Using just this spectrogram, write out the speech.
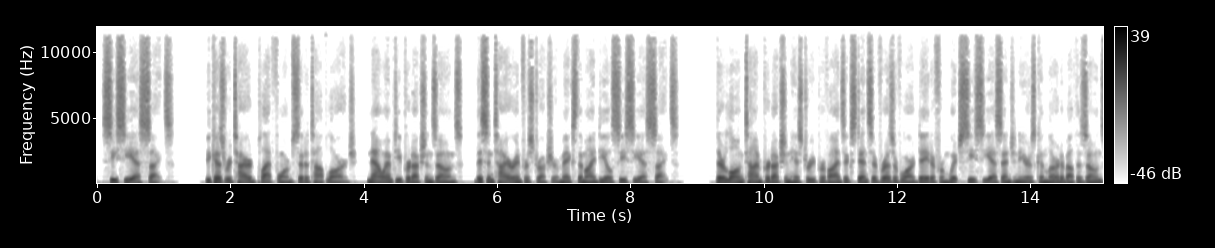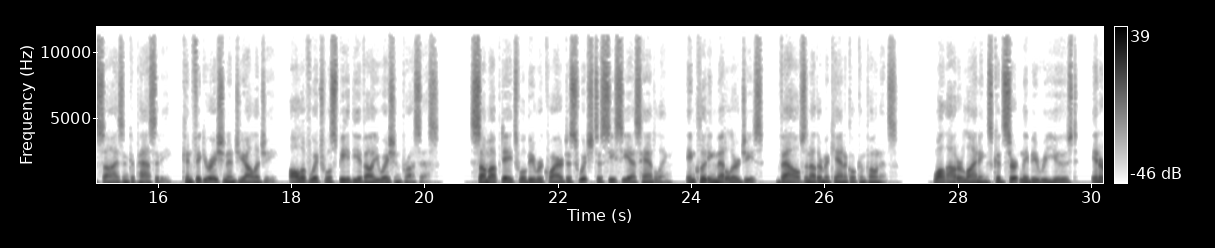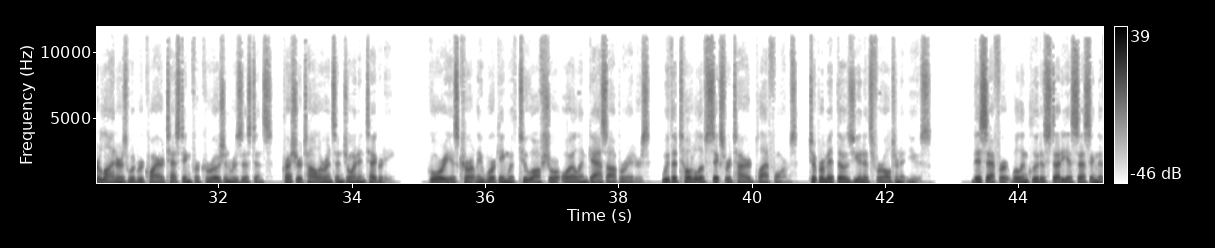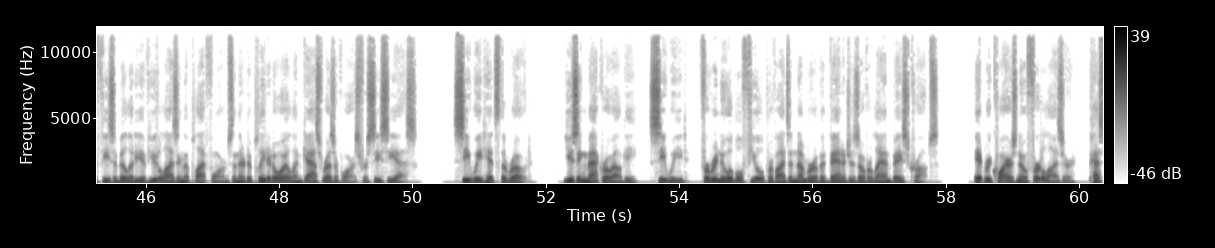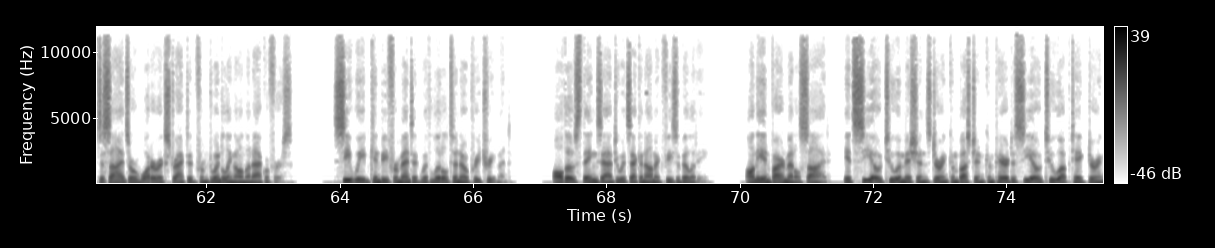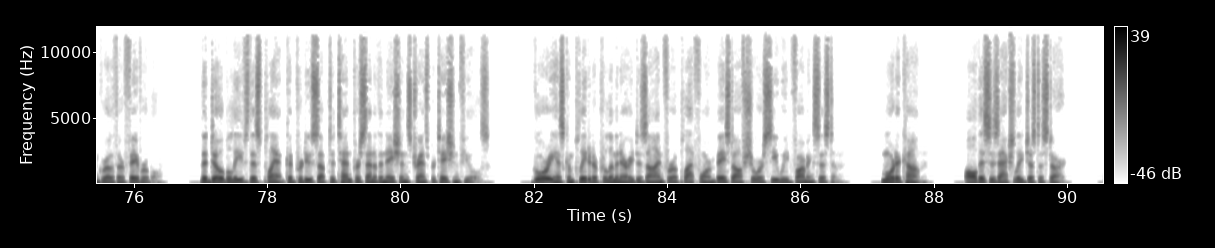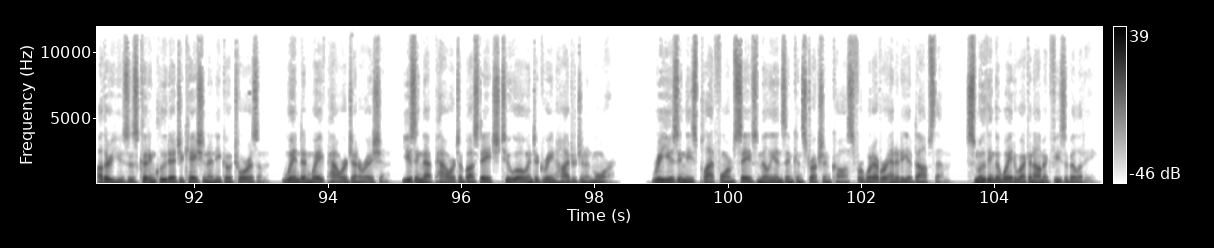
CCS sites. Because retired platforms sit atop large, now empty production zones, this entire infrastructure makes them ideal CCS sites. Their long-time production history provides extensive reservoir data from which CCS engineers can learn about the zone's size and capacity, configuration, and geology, all of which will speed the evaluation process. Some updates will be required to switch to CCS handling, including metallurgies, valves, and other mechanical components. While outer linings could certainly be reused, Inner liners would require testing for corrosion resistance, pressure tolerance, and joint integrity. Gori is currently working with two offshore oil and gas operators, with a total of six retired platforms, to permit those units for alternate use. This effort will include a study assessing the feasibility of utilizing the platforms and their depleted oil and gas reservoirs for CCS. Seaweed hits the road. Using macroalgae, seaweed, for renewable fuel provides a number of advantages over land based crops. It requires no fertilizer, pesticides, or water extracted from dwindling inland aquifers. Seaweed can be fermented with little to no pretreatment. All those things add to its economic feasibility. On the environmental side, its CO2 emissions during combustion compared to CO2 uptake during growth are favorable. The DOE believes this plant could produce up to 10% of the nation's transportation fuels. Gori has completed a preliminary design for a platform based offshore seaweed farming system. More to come. All this is actually just a start. Other uses could include education and ecotourism, wind and wave power generation, using that power to bust H2O into green hydrogen and more. Reusing these platforms saves millions in construction costs for whatever entity adopts them, smoothing the way to economic feasibility.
